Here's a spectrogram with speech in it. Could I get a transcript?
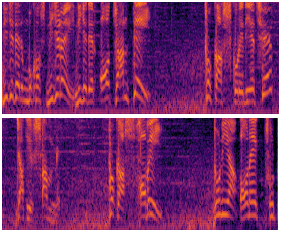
নিজেদের মুখোশ নিজেরাই নিজেদের অজান্তেই প্রকাশ করে দিয়েছে জাতির সামনে। প্রকাশ হবেই। দুনিয়া অনেক ছোট,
